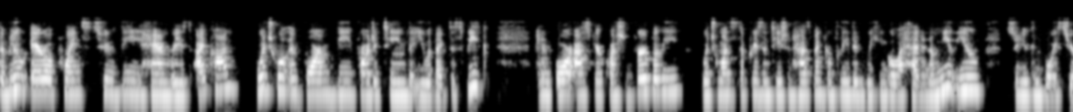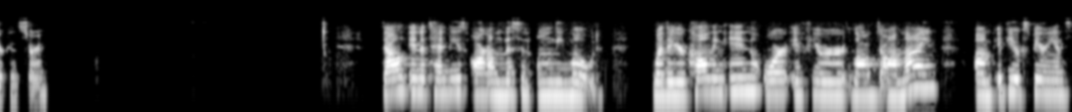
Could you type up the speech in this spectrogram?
The blue arrow points to the hand raised icon which will inform the project team that you would like to speak and or ask your question verbally, which once the presentation has been completed, we can go ahead and unmute you so you can voice your concern. Dial-in attendees are on listen-only mode. Whether you're calling in or if you're logged online, um, if you experience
